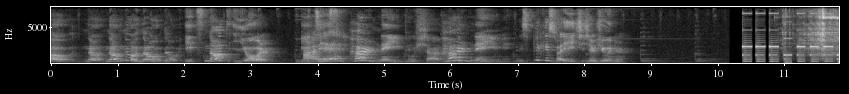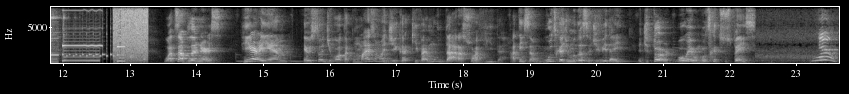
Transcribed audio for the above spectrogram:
Oh, no, no, no, no, no. It's not your. It Ah, is é? her name. Puxa Her name. Explica isso aí, Teacher Junior. What's up, learners? Here I am. Eu estou de volta com mais uma dica que vai mudar a sua vida. Atenção, música de mudança de vida aí. Editor, ou Will, música de suspense. Não.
